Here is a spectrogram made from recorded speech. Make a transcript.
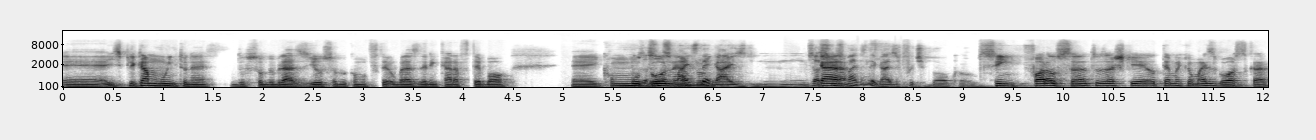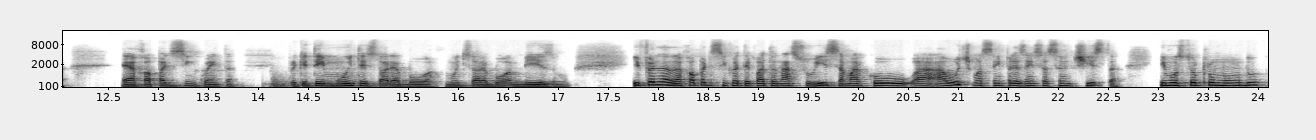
é explica muito, né, do, sobre o Brasil, sobre como o brasileiro encara futebol. É, e como mudou, um né? mais pro... legais, um dos cara, assuntos mais legais de futebol. Sim, fora o Santos, acho que é o tema que eu mais gosto, cara. É a Copa de 50. Porque tem muita história boa, muita história boa mesmo. E, Fernando, a Copa de 54 na Suíça marcou a, a última sem presença santista e mostrou para o mundo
